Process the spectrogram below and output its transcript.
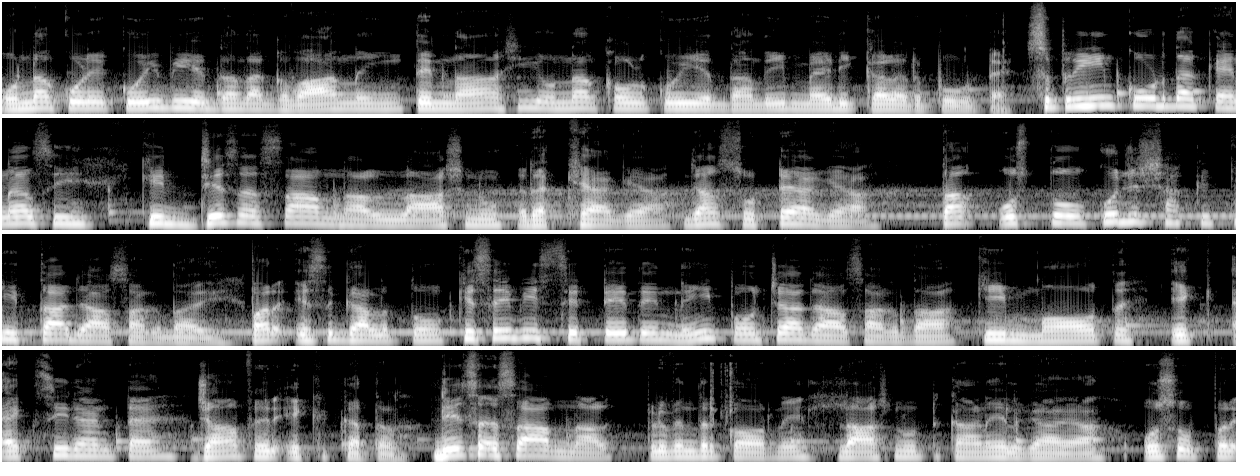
ਉਹਨਾਂ ਕੋਲੇ ਕੋਈ ਵੀ ਇਦਾਂ ਦਾ ਗਵਾਹ ਨਹੀਂ ਤੇ ਨਾ ਹੀ ਉਹਨਾਂ ਕੋਲ ਕੋਈ ਇਦਾਂ ਦੀ ਮੈਡੀਕਲ ਰਿਪੋਰਟ ਹੈ। ਸੁਪਰੀਮ ਕੋਰਟ ਦਾ ਕਹਿਣਾ ਸੀ ਕਿ ਜਿਸ ਹਿਸਾਬ ਨਾਲ লাশ ਨੂੰ ਰੱਖਿਆ ਗਿਆ ਜਾਂ ਸੁੱਟਿਆ ਗਿਆ ਤਾਂ ਉਸ ਤੋਂ ਕੁਝ ਸ਼ੱਕ ਕੀਤਾ ਜਾ ਸਕਦਾ ਹੈ ਪਰ ਇਸ ਗੱਲ ਤੋਂ ਕਿਸੇ ਵੀ ਸਿੱਟੇ ਤੇ ਨਹੀਂ ਪਹੁੰਚਿਆ ਜਾ ਸਕਦਾ ਕਿ ਮੌਤ ਇੱਕ ਐਕਸੀਡੈਂਟ ਹੈ ਜਾਂ ਫਿਰ ਇੱਕ ਕਤਲ। ਜਿਸ ਹਿਸਾਬ ਨਾਲ ਪਲਵਿੰਦਰ ਕੌਰ ਨੇ ਲਾਸ਼ ਨੂੰ ਟਿਕਾਣੇ ਲਗਾਇਆ, ਉਸ ਉੱਪਰ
